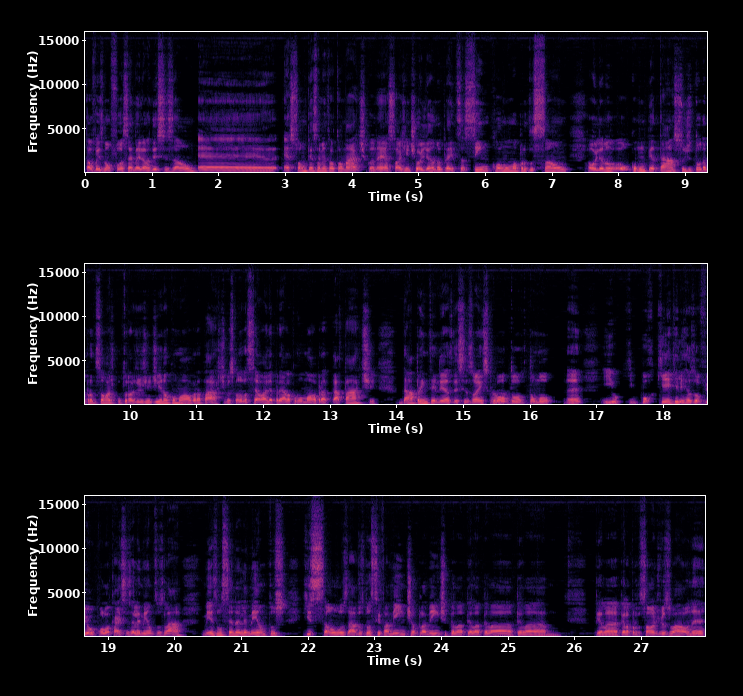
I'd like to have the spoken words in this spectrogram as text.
talvez não fosse a melhor decisão, é, é só um pensamento automático, né? É só a gente olhando para isso assim como uma produção, olhando como um pedaço de toda produção arte cultural de hoje em dia não como uma obra à parte, mas quando você olha para ela como uma obra à parte, dá para entender as decisões que o autor tomou, né? E o e por que que ele resolveu colocar esses elementos lá, mesmo sendo elementos que são usados nocivamente, amplamente pela pela pela pela pela, pela produção audiovisual, né?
